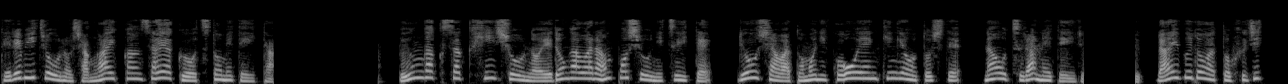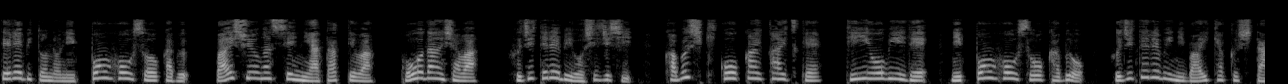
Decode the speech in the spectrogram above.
テレビ庁の社外監査役を務めていた。文学作品賞の江戸川乱歩賞について、両社は共に公演企業として名を連ねている。ライブドアとフジテレビとの日本放送株、買収合戦にあたっては、講談社は、フジテレビを支持し、株式公開買い付け、TOB で日本放送株をフジテレビに売却した。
